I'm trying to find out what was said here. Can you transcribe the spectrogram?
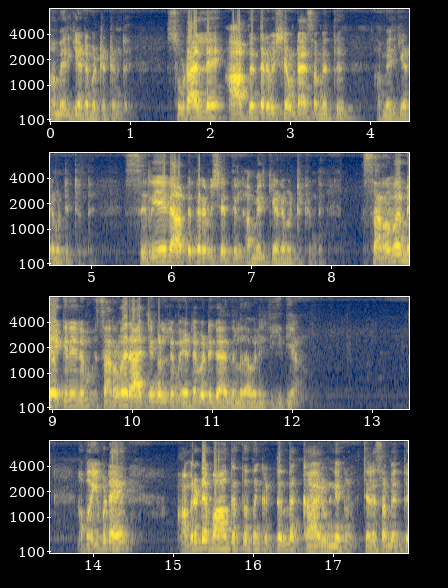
അമേരിക്ക ഇടപെട്ടിട്ടുണ്ട്. സുഡാനിലെ ആഭ്യന്തര വിഷയം ഉണ്ടായ സമയത്ത് അമേരിക്ക ഇടപെട്ടിട്ടുണ്ട്. സിറിയയിലെ ആഭ്യന്തര വിഷയത്തിൽ അമേരിക്ക ഇടപെട്ടിട്ടുണ്ട്. സർവ മേഖലയിലും സർവ രാജ്യങ്ങളിലും ഇടപെടുക എന്നുള്ളത് അവരുടെ രീതിയാണ്. അപ്പോൾ ഇവിടെ അവരുടെ ഭാഗത്തു നിന്ന് കിട്ടുന്ന കാരുണ്യങ്ങൾ ചില സമയത്ത്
